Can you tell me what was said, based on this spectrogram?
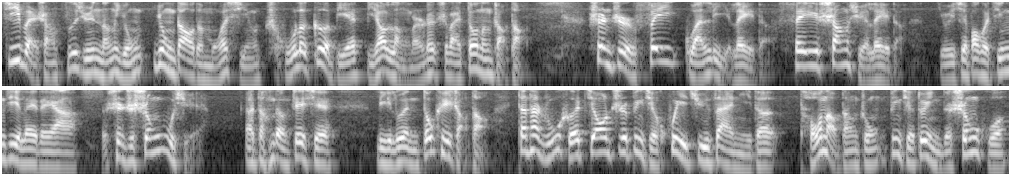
基本上咨询能用用到的模型，除了个别比较冷门的之外，都能找到，甚至非管理类的、非商学类的，有一些包括经济类的呀，甚至生物学啊等等这些理论都可以找到。但它如何交织并且汇聚在你的头脑当中，并且对你的生活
